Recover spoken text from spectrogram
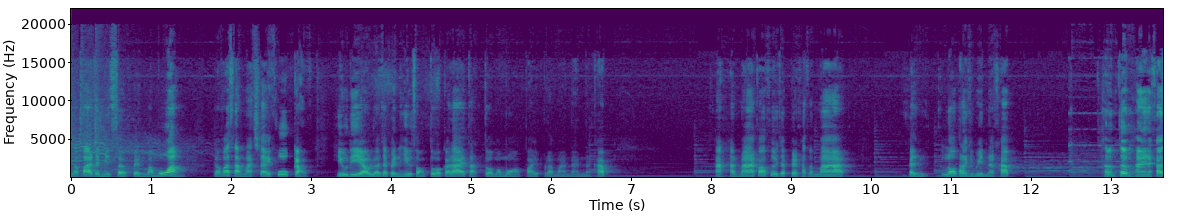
แล้วก็อาจจะมีเสิร์ฟเป็นมะม่วง แล้วก็สามารถใช้คู่กับฮิวเดียว หรือจะเป็นฮิวสองตัวก็ได้ตัดตัวมะม่วงออกไปประมาณนั้นนะครับอะถัดมาก็คือจะเป็นความสามารถเป็นโลกพลังชีวิตนะครับ เพิ่มเติมให้นะครับ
